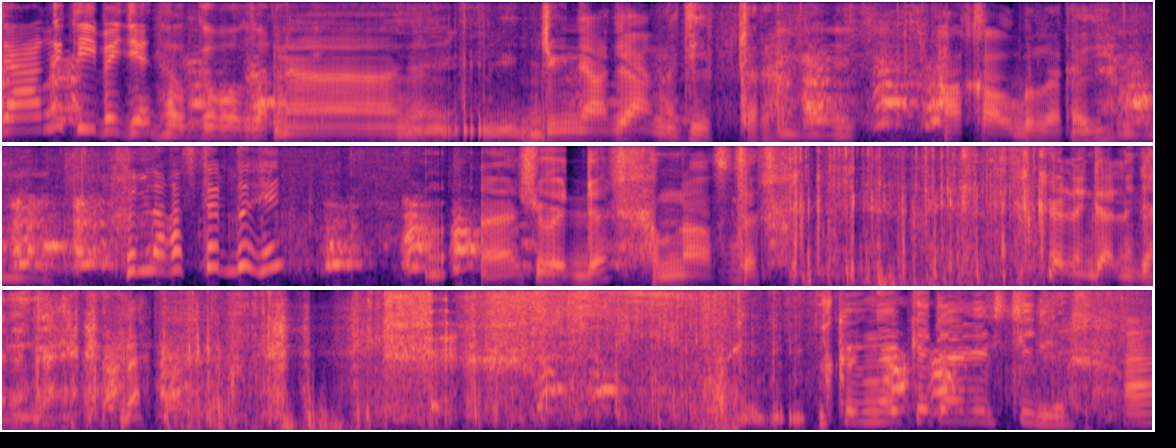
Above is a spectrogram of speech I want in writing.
Жаңы тейбе жен хылғы боллақ. На, жигна жаңы типтер. Хак алгылар ай. Кымна қастырды хен? А, şu kadar. Hamna astır. Gelin, gelin, gelin, gelin. Ben. Kıngır keter istiyorlar. А,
